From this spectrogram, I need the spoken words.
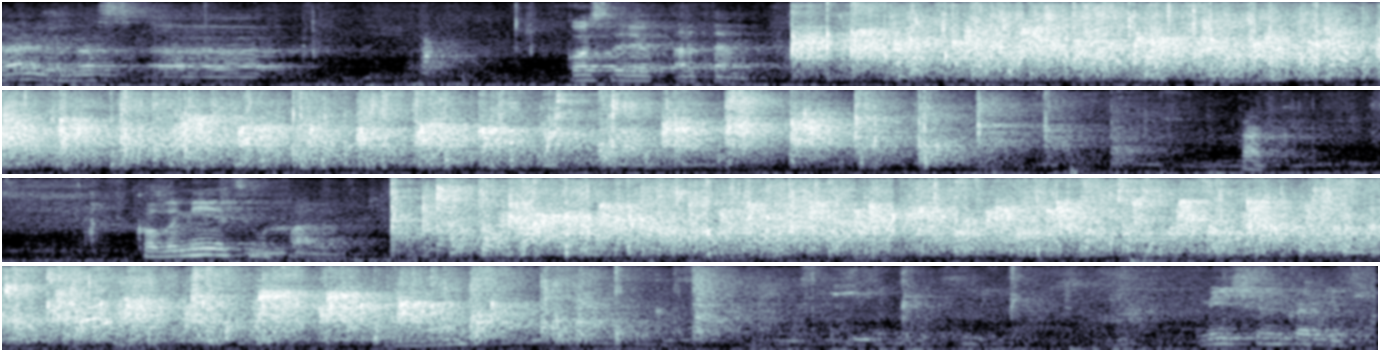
далі у нас е, косарів Артем. Коломієць Михайло. Міщенко Міша.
